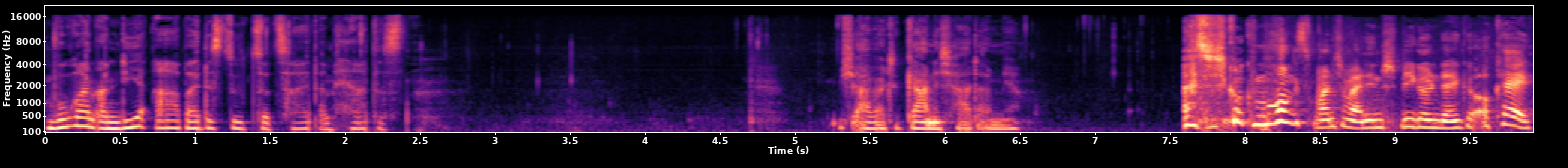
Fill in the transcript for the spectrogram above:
woran an dir arbeitest du zurzeit am härtesten? Ich arbeite gar nicht hart an mir. Also ich gucke morgens manchmal in den Spiegel und denke, okay,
